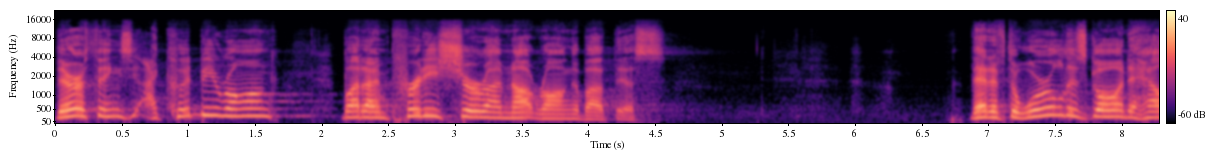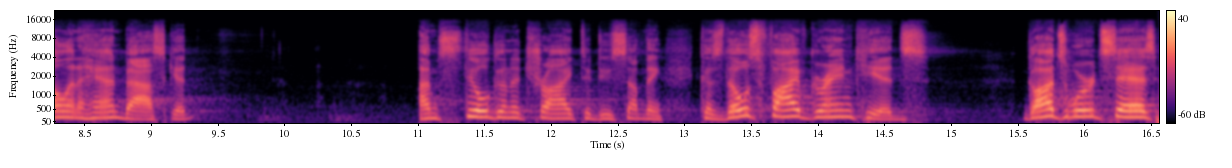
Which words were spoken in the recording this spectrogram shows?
There are things I could be wrong, but I'm pretty sure I'm not wrong about this. That if the world is going to hell in a handbasket, I'm still going to try to do something. Because those five grandkids, God's word says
